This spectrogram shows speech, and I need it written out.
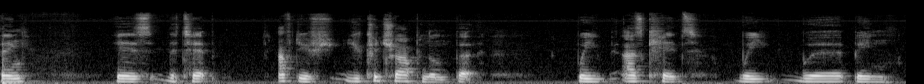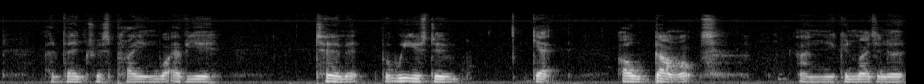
thing is the tip. After you you could sharpen them but we as kids we were being adventurous playing whatever you term it but we used to get old darts and you can imagine a,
